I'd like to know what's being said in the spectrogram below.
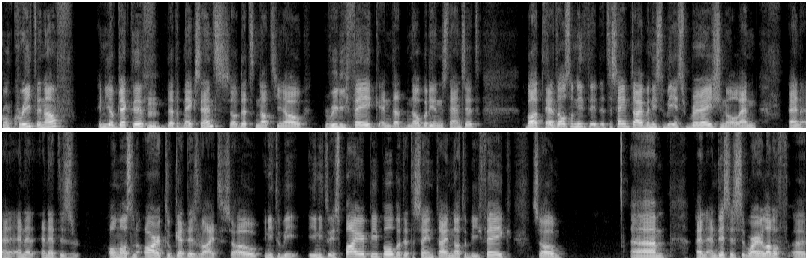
concrete enough in the objective hmm. that it makes sense so that's not you know really fake and that nobody understands it but yeah. it also needs at the same time it needs to be inspirational and and and and, and it is almost an art to get this right. So you need to be you need to inspire people, but at the same time not to be fake. So um, and and this is where a lot of uh,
